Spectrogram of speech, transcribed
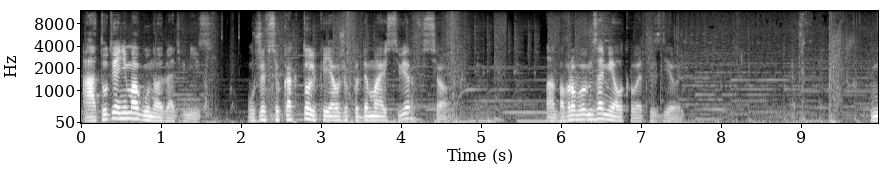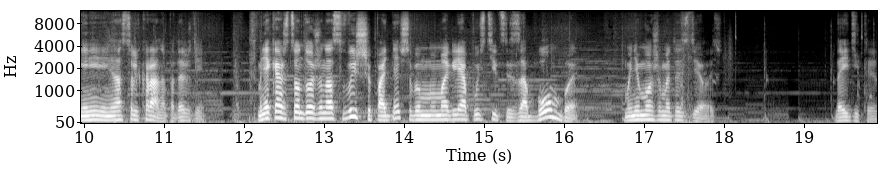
А, тут я не могу нажать вниз. Уже все, как только я уже поднимаюсь вверх, все. Ладно, попробуем за мелкого это сделать. Не-не-не, не настолько рано, подожди. Мне кажется, он должен нас выше поднять, чтобы мы могли опуститься. Из-за бомбы мы не можем это сделать. Да иди ты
